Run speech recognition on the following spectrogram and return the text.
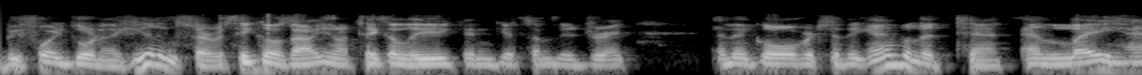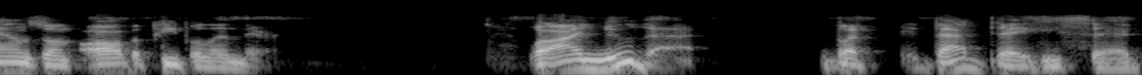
before he'd go to the healing service, he goes out, you know, take a leak and get something to drink, and then go over to the invalid tent and lay hands on all the people in there. Well, I knew that, but that day he said,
